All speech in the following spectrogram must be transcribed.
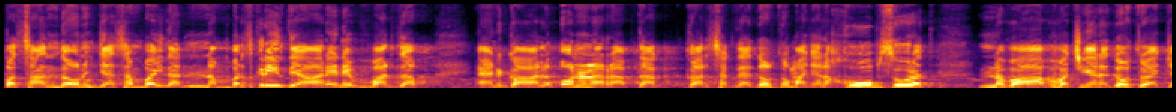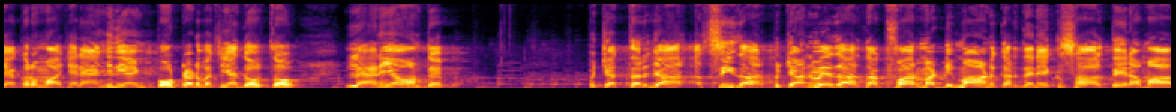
ਪਸੰਦ ਹੋਣ, ਜੈਸਮ ਭਾਈ ਦਾ ਨੰਬਰ ਸਕਰੀਨ ਤੇ ਆ ਰਹੇ ਨੇ, WhatsApp ਐਂਡ ਕਾਲ ਉਹਨਾਂ ਨਾਲ ਰਾਬਤਾ ਕਰ ਸਕਦਾ ਦੋਸਤੋ। ਮਾਸ਼ਾਅੱਲਾ, ਖੂਬਸੂਰਤ ਨਵਾਬ ਬੱਚੀਆਂ ਨੇ ਦੋਸਤੋ, ਇਹ ਚੈੱਕ ਕਰੋ, ਮਾਸ਼ਾਅੱਲਾ। ਇੰਜ ਦੀਆਂ ਇੰਪੋਰਟਡ ਬੱਚੀਆਂ ਦੋਸਤੋ ਲੈਣੀਆਂ ਹੋਣ ਤੇ 75000 80000 95000 ਤੱਕ ਫਾਰਮਰ ਡਿਮਾਂਡ ਕਰਦੇ ਨੇ। 1 ਸਾਲ 13 ਮਾਹ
